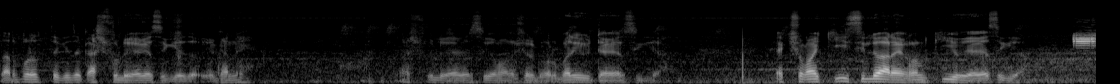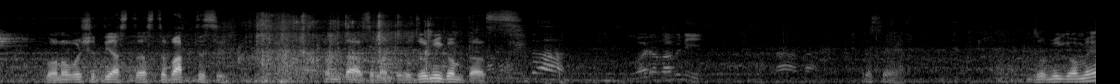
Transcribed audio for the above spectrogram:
তারপরের থেকে যে কাশফুল হয়ে গেছে গিয়ে এখানে। কাশফুল হয়ে গেছে মানুষের ঘর বাড়ি উঠে গেছে গিয়া। এক সময় কি ছিল আর এখন কি হয়ে গেছে গিয়া। ঘনবসতি আস্তে আস্তে বাড়তেছে। কমতা আছে না তবে জমি কমতা আছে। আছে? জমি কমে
